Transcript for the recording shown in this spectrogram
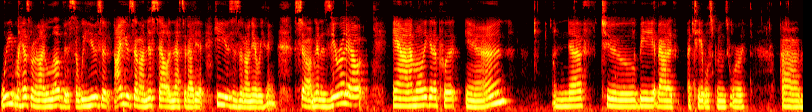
we my husband and i love this so we use it i use it on this salad and that's about it. He uses it on everything. So i'm going to zero it out and i'm only going to put in enough to be about a, a tablespoon's worth. Um,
